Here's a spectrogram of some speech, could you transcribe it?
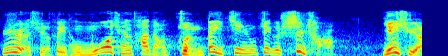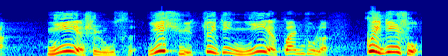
热血沸腾，摩拳擦掌，准备进入这个市场。也许啊。你也是如此，也许最近你也关注了贵金属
